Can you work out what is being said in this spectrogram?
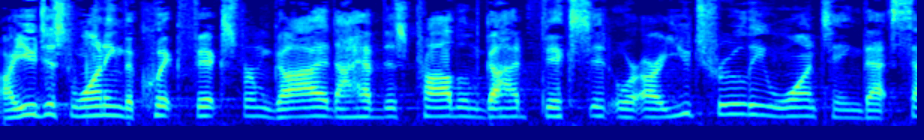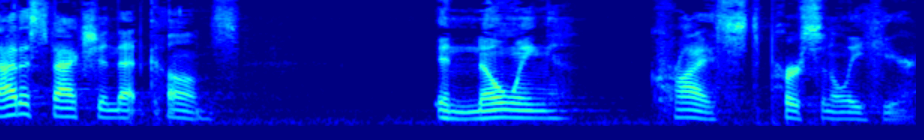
Are you just wanting the quick fix from God? I have this problem, God fix it. Or are you truly wanting that satisfaction that comes in knowing Christ personally here?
